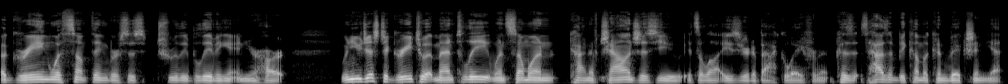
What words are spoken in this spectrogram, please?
agreeing with something versus truly believing it in your heart. When you just agree to it mentally, when someone kind of challenges you, it's a lot easier to back away from it because it hasn't become a conviction yet.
